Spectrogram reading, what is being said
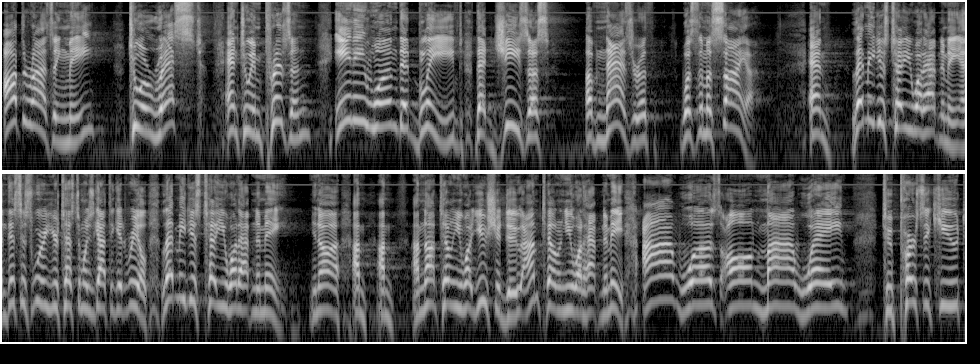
authorizing me to arrest and to imprison anyone that believed that Jesus of Nazareth was the Messiah. And let me just tell you what happened to me, and this is where your testimony's got to get real. Let me just tell you what happened to me. You know, I'm, I'm, I'm not telling you what you should do, I'm telling you what happened to me. I was on my way to persecute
